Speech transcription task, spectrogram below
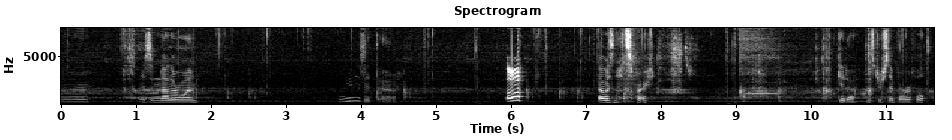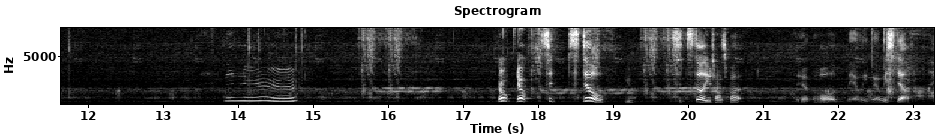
uh, there's another one. Where is it, though? Oh! That was not smart. Get a Mr. Simple Riffle. No, no, sit still. You sit still, you top spot. Yeah, hold very, very still.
